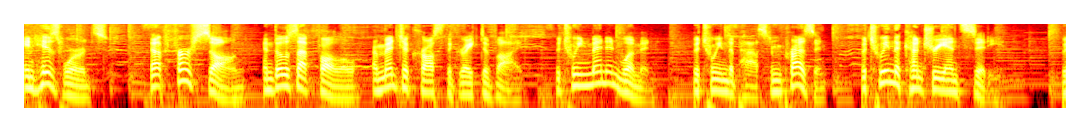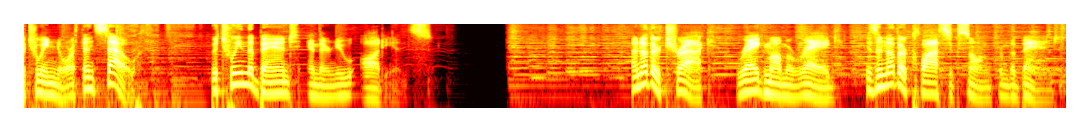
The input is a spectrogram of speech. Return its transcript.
In his words, that first song and those that follow are meant to cross the great divide between men and women, between the past and present, between the country and city, between north and south, between the band and their new audience. Another track, Rag Mama Rag, is another classic song from the band.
